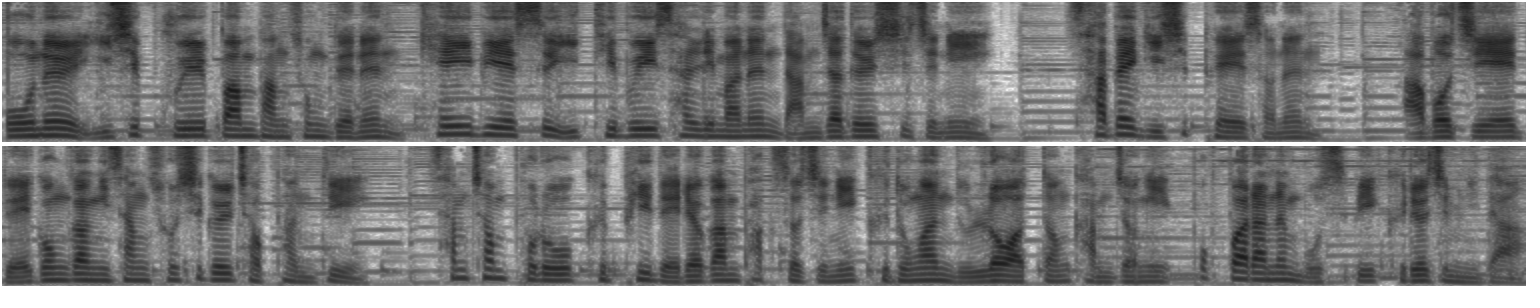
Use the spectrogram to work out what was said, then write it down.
오늘 29일 밤 방송되는 KBS ETV 살림하는 남자들 시즌이 420회에서는 아버지의 뇌건강 이상 소식을 접한 뒤 삼천포로 급히 내려간 박서진이 그동안 눌러왔던 감정이 폭발하는 모습이 그려집니다.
